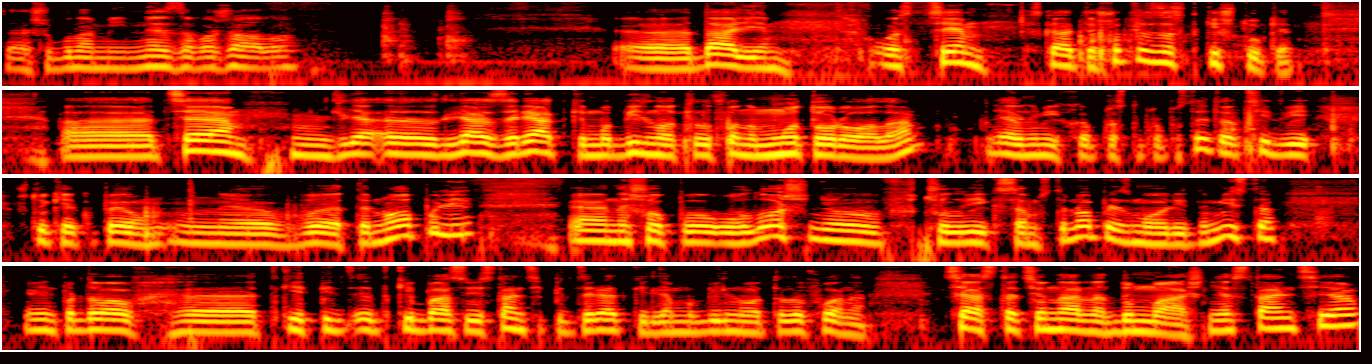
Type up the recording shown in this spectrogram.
Зараз, щоб вона мені не заважала. Е, Далі, ось це, сказати, що це за такі штуки? Е, Це для, для зарядки мобільного телефону Motorola. Я не міг просто пропустити. Ці дві штуки я купив в Тернополі. Е, Знайшов по оголошенню. Чоловік сам з Тернополя, з мого рідного міста. Він продавав е, такі, під, е, такі базові станції підзарядки для мобільного телефона. Ця стаціонарна домашня станція.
